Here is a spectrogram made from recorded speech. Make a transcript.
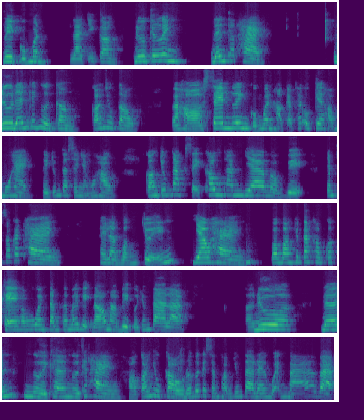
Việc của mình là chỉ cần đưa cái link đến khách hàng, đưa đến cái người cần có nhu cầu và họ xem link của mình, họ cảm thấy ok, họ mua hàng, thì chúng ta sẽ nhận hoa hồng. Còn chúng ta sẽ không tham gia vào việc chăm sóc khách hàng hay là vận chuyển giao hàng vân vân chúng ta không có care không có quan tâm tới mấy việc đó mà việc của chúng ta là ờ, đưa đến người người khách hàng họ có nhu cầu đối với cái sản phẩm chúng ta đang quảng bá và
